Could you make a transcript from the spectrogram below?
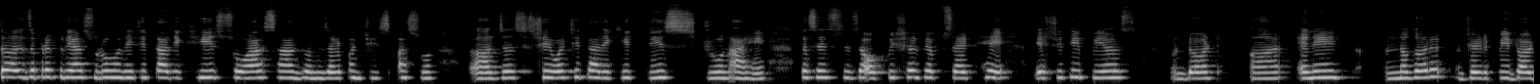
तर अर्ज प्रक्रिया सुरू होण्याची तारीख ही सोळा सहा दोन हजार पंचवीस असून अर्ज शेवटची तारीख ही तीस जून आहे तसेच त्याचं ऑफिशियल वेबसाईट हे H T P S dot N A Nagar Z P dot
